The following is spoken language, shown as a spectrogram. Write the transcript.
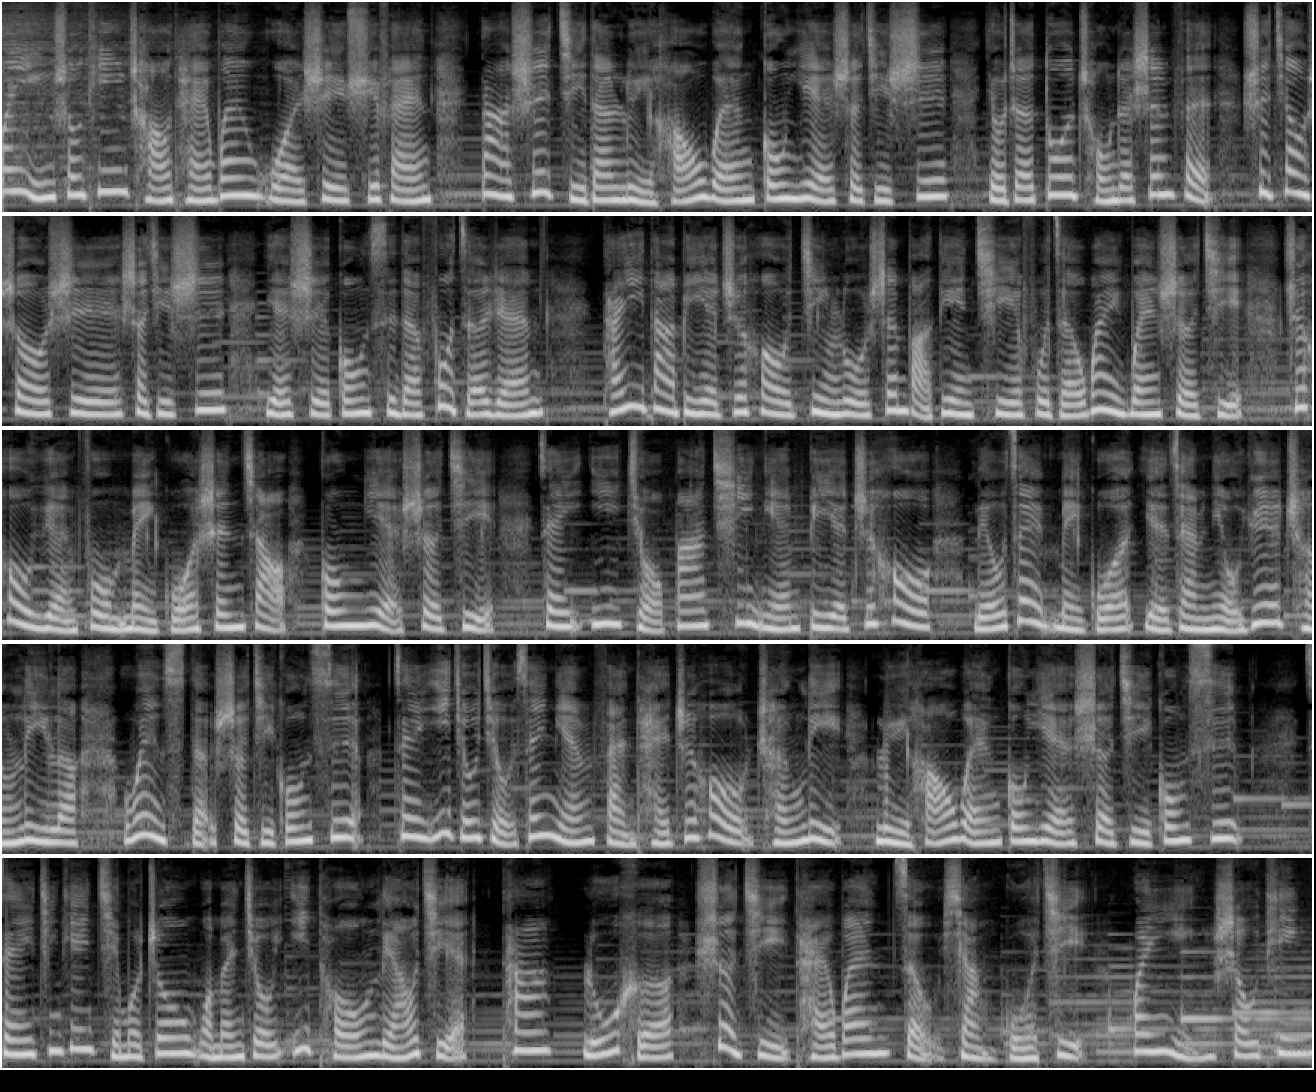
欢迎收听《潮台湾》，我是徐凡。大师级的吕豪文工业设计师，有着多重的身份，是教授，是设计师，也是公司的负责人。台艺大毕业之后，进入绅宝电器负责外观设计，之后远赴美国深造工业设计。在一九八七年毕业之后，留在美国，也在纽约成立了 Vans 的设计公司。在一九九三年返台之后，成立吕豪文工业设计公司。在今天节目中，我们就一同了解他如何设计台湾走向国际。欢迎收听。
